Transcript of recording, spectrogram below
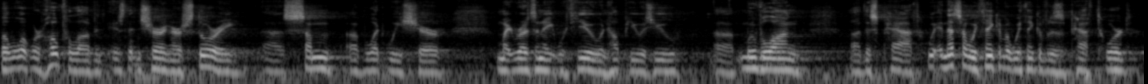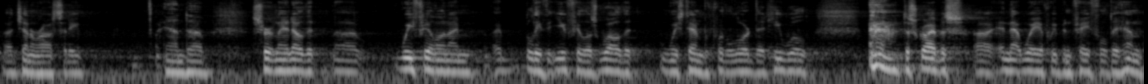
But what we're hopeful of is that in sharing our story, uh, some of what we share might resonate with you and help you as you uh, move along uh, this path. And that's how we think of it. We think of it as a path toward uh, generosity. And uh, certainly, I know that we feel, and I'm, i believe that you feel as well, that when we stand before the Lord, that He will describe us uh, in that way if we've been faithful to Him.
